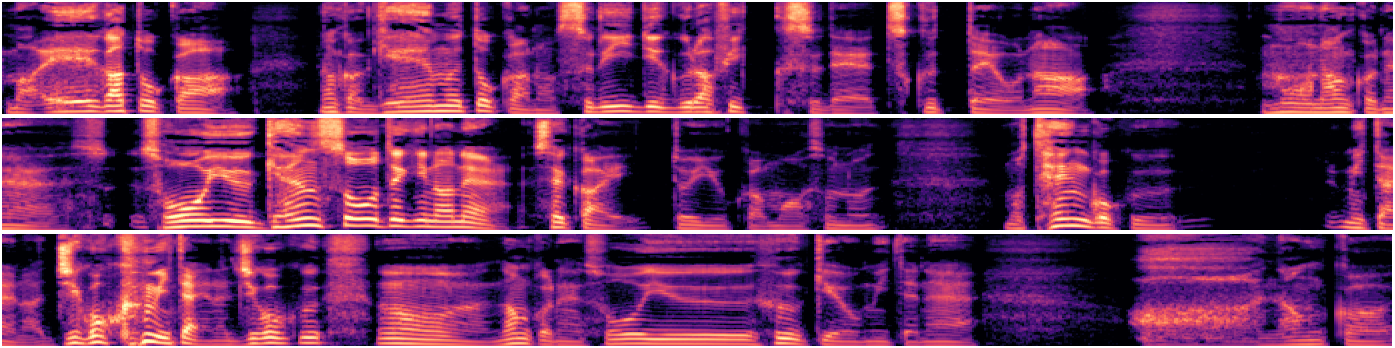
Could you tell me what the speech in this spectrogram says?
まあ映画とか、なんかゲームとかの 3D グラフィックスで作ったような、もうなんかね、そういう幻想的なね、世界というか、まあその、もう天国みたいな、地獄みたいな、地獄、うん、なんかね、そういう風景を見てね、ああ、なんか、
